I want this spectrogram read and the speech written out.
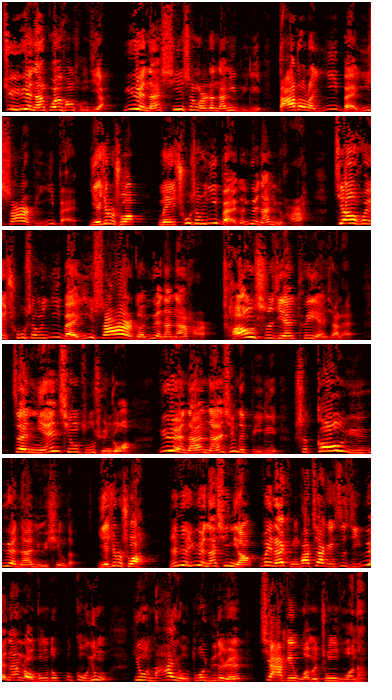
据越南官方统计啊，越南新生儿的男女比例达到了一百一十二比一百，也就是说，每出生一百个越南女孩啊，将会出生一百一十二个越南男孩。长时间推演下来，在年轻族群中啊，越南男性的比例是高于越南女性的。也就是说，人家越南新娘未来恐怕嫁给自己越南老公都不够用，又哪有多余的人嫁给我们中国呢？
